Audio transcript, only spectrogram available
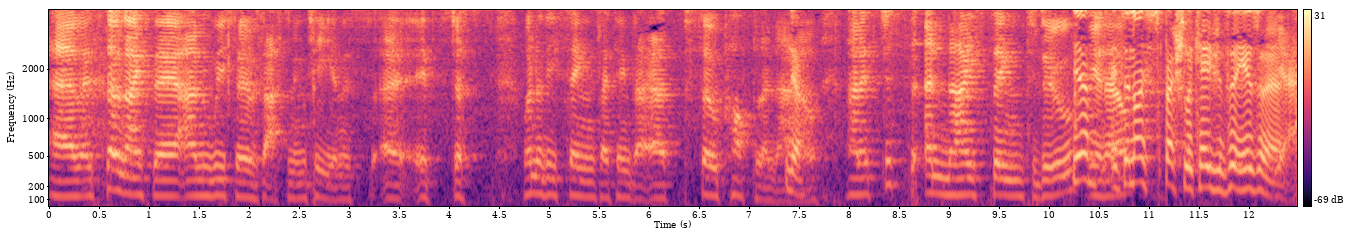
Um, it's so nice there, and we served afternoon tea, and it's uh, it's just one of these things I think that are so popular now, Yeah. and it's just a nice thing to do. Yeah, you know? it's a nice special occasion thing, isn't it? Yeah,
